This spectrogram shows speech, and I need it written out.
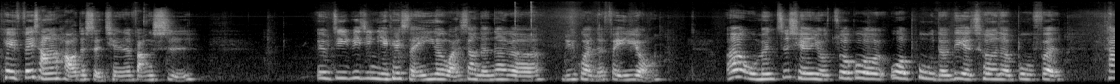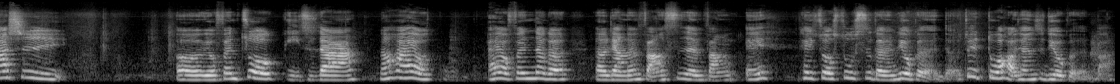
可以非常好的省钱的方式。因为毕毕竟你也可以省一个晚上的那个旅馆的费用。啊，我们之前有坐过卧铺的列车的部分。它是，呃，有分坐椅子的啊，然后还有，还有分那个呃两人房、四人房，诶，可以坐住四个人、六个人的，最多好像是六个人吧。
